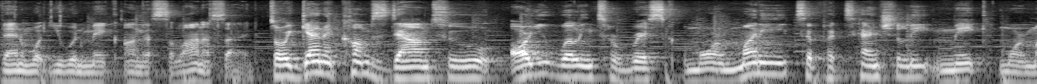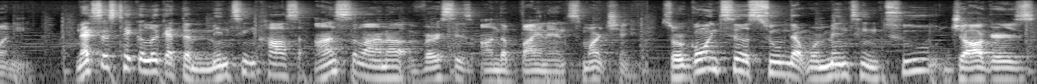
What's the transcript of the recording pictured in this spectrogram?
than what you would make on the Solana side. So again, it comes down to, are you willing to risk more money to potentially make more money? Next, let's take a look at the minting costs on Solana versus on the Binance Smart Chain. So we're going to assume that we're minting two joggers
